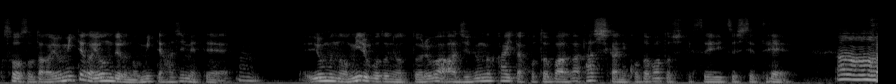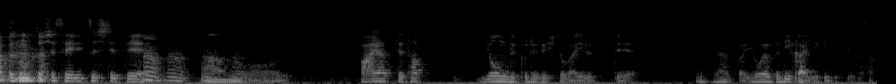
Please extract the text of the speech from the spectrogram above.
うそうそう。だから読み手が読んでるのを見て初めてうん。読むのを見ることによって俺はあ自分が書いた言葉が確かに言葉として成立しててうんうん。作品として成立してて、うんあのああやってた読んでくれる人がいるってなんかようやく理解できるっていうかさ。うん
